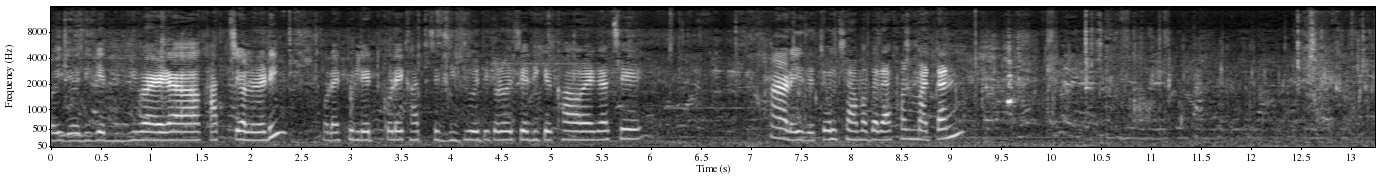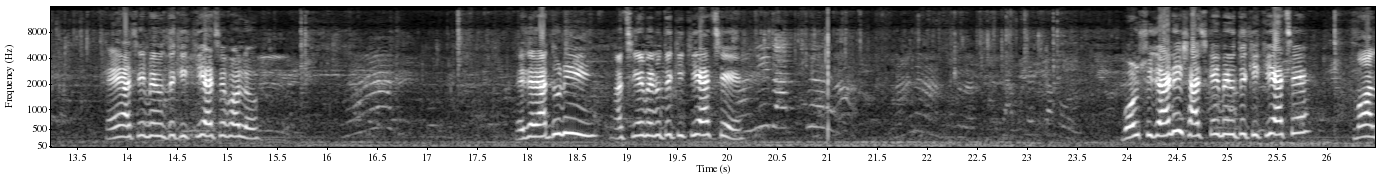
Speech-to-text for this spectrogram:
ওই যে ওইদিকে দিদিভাইরা খাচ্ছে অলরেডি ওরা একটু লেট করে খাচ্ছে জিজু ওইদিকে রয়েছে এদিকে খাওয়া হয়ে গেছে। আর এই যে চলছে আমাদের এখন মাটন এই আজকের মেনুতে কি কি আছে বলো? এই যে রাধুনি আজকের মেনুতে কি কি আছে? বলছু জানিস আজকের মেনুতে কি কি আছে? বল।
